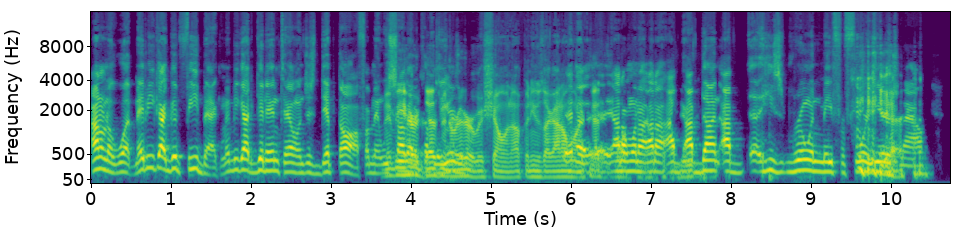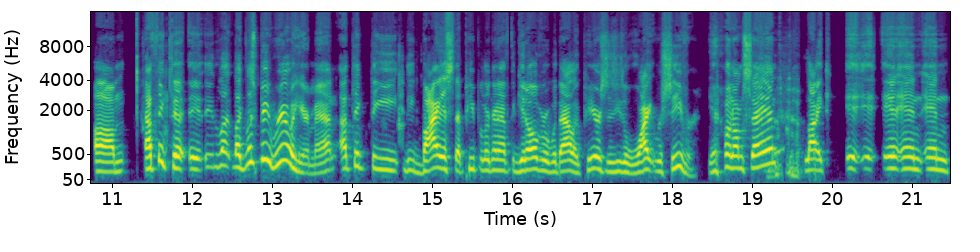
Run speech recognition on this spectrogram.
I don't know what. Maybe he got good feedback. Maybe he got good intel and just dipped off. I mean, we Maybe saw that a Desmond Ridder was showing up, and he was like, "I don't want to. I don't want to. I don't. I've, I've, done. I've. Uh, he's ruined me for four years yeah. now. Um, I think that it, it, like let's be real here, man. I think the the bias that people are gonna have to get over with Alec Pierce is he's a white receiver. You know what I'm saying? like, it, and and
